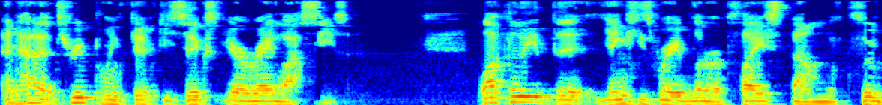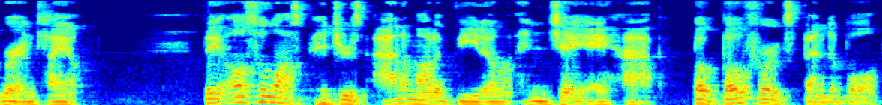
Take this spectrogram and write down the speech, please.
and had a 3.56 ERA last season. Luckily, the Yankees were able to replace them with Kluber and Taillon. They also lost pitchers Adam Ottavino and J.A. Happ, but both were expendable,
